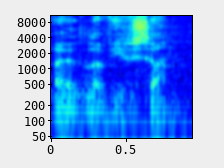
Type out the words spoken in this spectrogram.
I love you, son.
